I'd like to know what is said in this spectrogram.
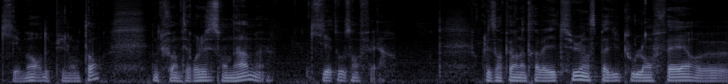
qui est mort depuis longtemps. Donc il faut interroger son âme, qui est aux enfers. les enfers, on a travaillé dessus, hein, c'est pas du tout l'enfer euh,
